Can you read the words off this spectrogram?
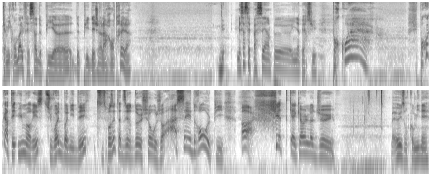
Camille Combal fait ça depuis euh, depuis déjà la rentrée là. Mais- Mais ça s'est passé un peu euh, inaperçu. Pourquoi? Pourquoi quand t'es humoriste, tu vois une bonne idée, tu es supposé te dire deux choses, genre ah c'est drôle, puis ah shit quelqu'un l'a déjà eu. Ben, eux ils ont combiné.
